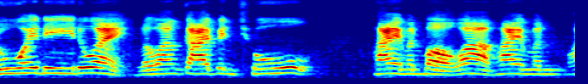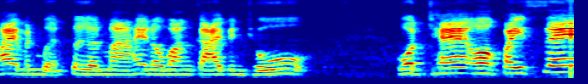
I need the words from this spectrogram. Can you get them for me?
ดูให้ดีด้วย ระวังกลายเป็นชู้ไพ่มันบอกว่าไพ่มันไพ่มันเหมือนเตือนมาให้ระวังกลายเป็นชู้ กดแชร์ออกไปเซ่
